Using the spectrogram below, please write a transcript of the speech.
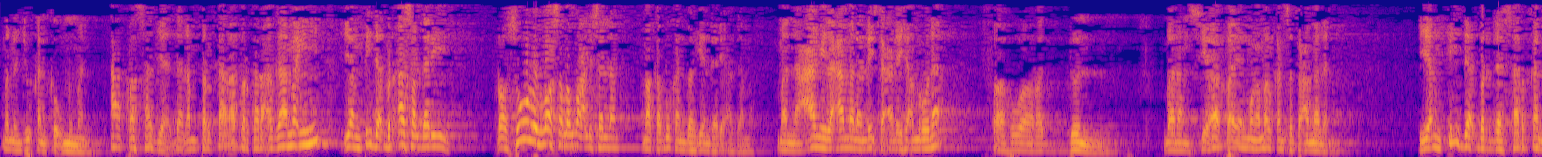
menunjukkan keumuman. Apa saja dalam perkara-perkara agama ini yang tidak berasal dari Rasulullah sallallahu alaihi wasallam maka bukan bagian dari agama. Man 'amila 'amalan laysa 'alaihi amruna fahuwa raddun. Barang siapa yang mengamalkan satu amalan yang tidak berdasarkan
